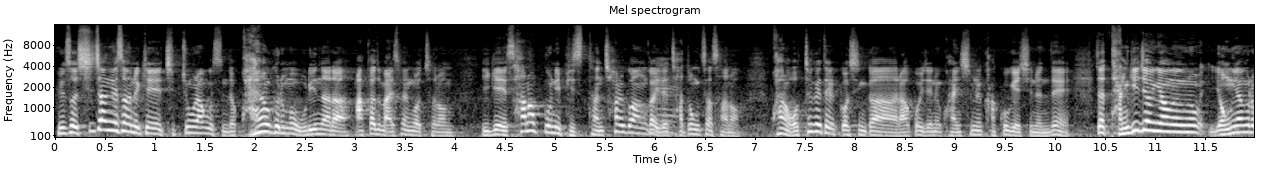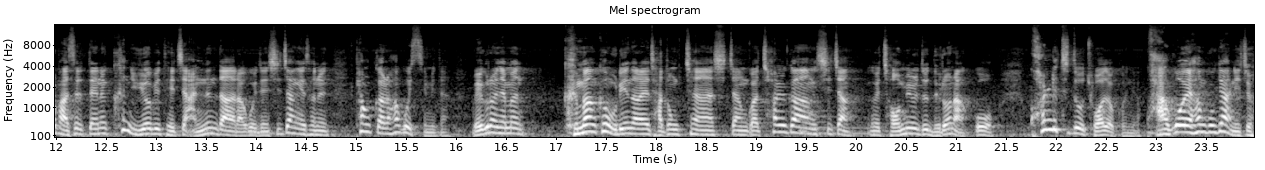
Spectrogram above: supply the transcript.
그래서 시장에서는 이렇게 집중을 하고 있습니다. 과연 그러면 우리나라 아까도 말씀한 것처럼 이게 산업군이 비슷한 철강과 네. 이제 자동차 산업 과연 어떻게 될 것인가라고 이제는 관심을 갖고 계시는데 자, 단기적 영향으로, 영향으로 봤을 때는 큰 위협이 되지 않는다라고 이제 시장에서는 평가를 하고 있습니다. 왜 그러냐면 그만큼 우리나라의 자동차 시장과 철강 시장 그 점유율도 늘어났고 quality도 좋아졌거든요. 과거의 한국이 아니죠.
